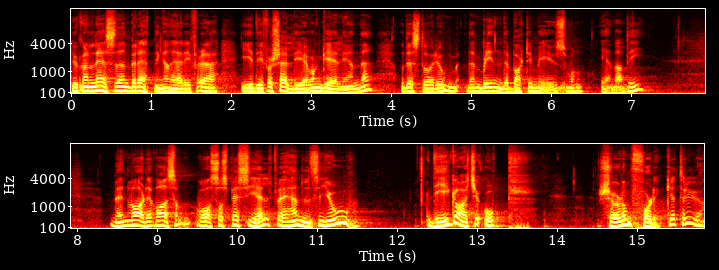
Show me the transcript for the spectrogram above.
Du kan lese den beretningen her i, de forskjellige evangeliene. og Det står jo om den blinde Bartimeus som en av de. Men hva det var som var så spesielt ved hendelsen? Jo, de ga ikke opp sjøl om folket trua.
